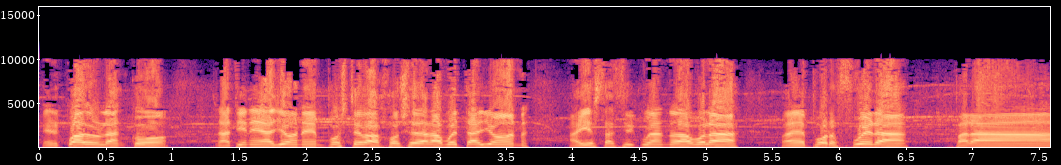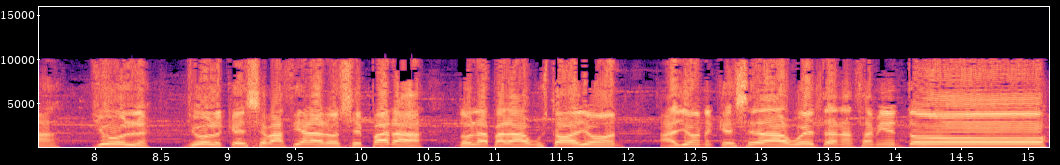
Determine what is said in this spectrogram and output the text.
el cuadro blanco. La tiene a John en poste bajo, se da la vuelta a John. Ahí está circulando la bola eh, por fuera para Yul. Yul que se va hacia el aro, se para, dobla para Gustavo Ayón. Ayón que se da vuelta, lanzamiento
